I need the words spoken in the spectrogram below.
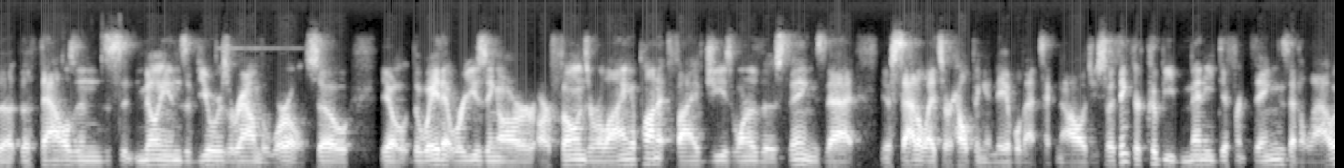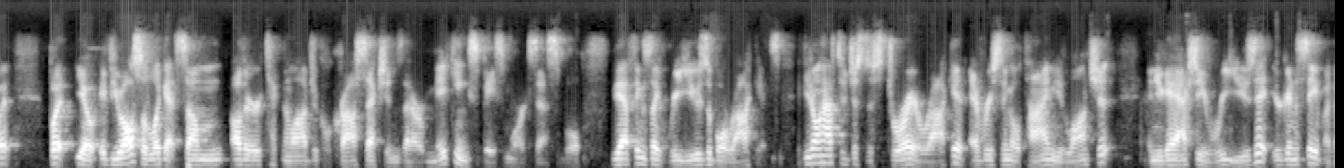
the, the thousands and millions of viewers around the world. So, you know, the way that we're using our, our phones and relying upon it, 5G is one of those things that, you know, satellites are helping enable that technology. So I think there could be many different things that allow it. But, you know, if you also look at some other technological cross sections that are making space more accessible, you have things like reusable rockets. If you don't have to just destroy a rocket every single time you launch it, and you can actually reuse it, you're going to save a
